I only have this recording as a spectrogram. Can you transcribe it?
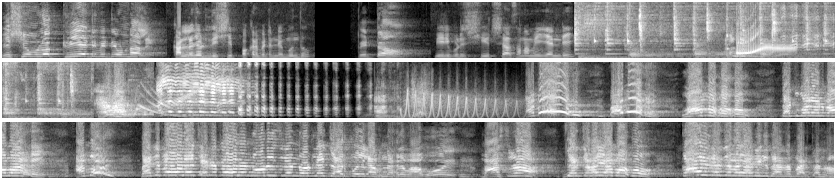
విషయంలో క్రియేటివిటీ ఉండాలి. కళ్ళజోడు దిశ పక్కన పెట్టండి ముందు. పెట్టాం. మీరు ఇప్పుడు శీర్షాసనం వేయండి వామో తట్టుకోలేడు బాబాయ్ అమ్మోయ్ పెద్ద పేవలో చిన్న పేవలో రోడ్లో జారిపోయేలా ఉన్నారు బాబోయ్. మాస్టరా జడ్జమయ్యా బాబు. కాలు జడ్జమయ్యా నీకు దండం పెడతాను.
